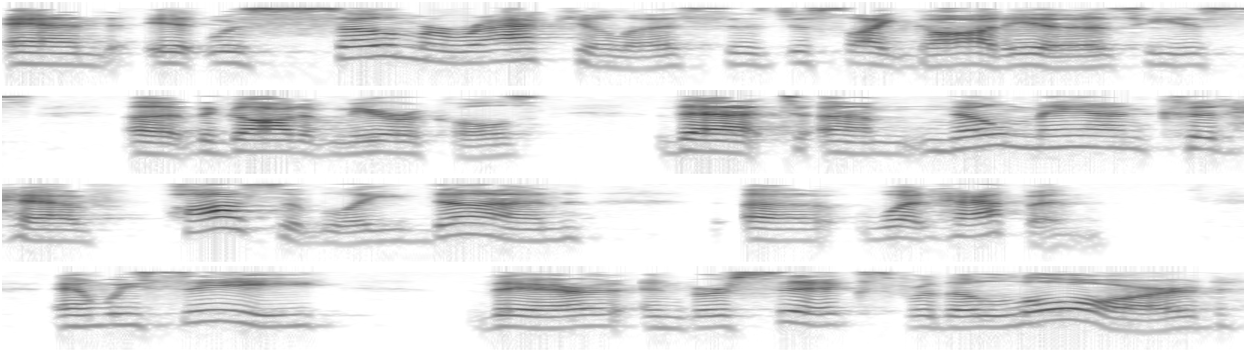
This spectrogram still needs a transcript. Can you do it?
And it was so miraculous, just like God is. He is uh, the God of miracles that um, no man could have possibly done uh, what happened. And we see there in verse 6, for the Lord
